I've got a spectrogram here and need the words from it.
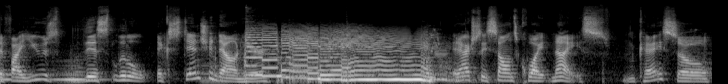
But if I use this little extension down here, it actually sounds quite nice. Okay, so.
